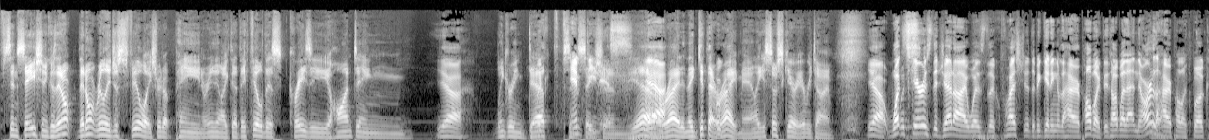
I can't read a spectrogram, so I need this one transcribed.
sensation because they don't they don't really just feel like straight up pain or anything like that. They feel this crazy haunting Yeah. lingering death Like sensation. Yeah, Yeah. right. And they get that right, man. Like it's so scary every time. Yeah, what scares the Jedi was the question at the beginning of the High Republic. They talk about that in the Art of the High Republic book,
